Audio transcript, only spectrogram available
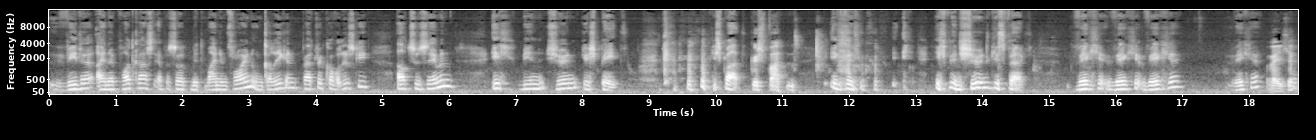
wieder eine Podcast-Episode mit meinem Freund und Kollegen Patrick Kowalski aufzunehmen. Ich bin schön gespannt. gespannt. Gespannt. Ich bin, ich bin schön gespannt. Welche, welche, welche, welche? Welche?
